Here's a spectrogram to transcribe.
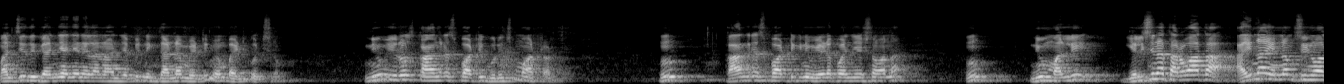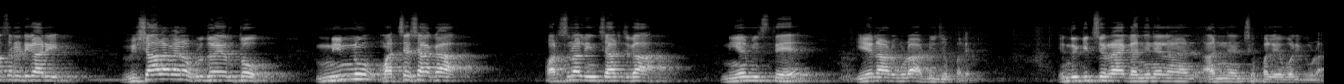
మంచిది గంజంజనేలనా అని చెప్పి నీకు దండం పెట్టి మేము బయటకు వచ్చినాం. నువ్వు ఈరోజు కాంగ్రెస్ పార్టీ గురించి మాట్లాడుతావు కాంగ్రెస్ పార్టీకి నువ్వు ఏడ పని చేసినావన్నా నువ్వు మళ్ళీ గెలిచిన తర్వాత అయినా ఎన్ఎం శ్రీనివాసరెడ్డి గారి విశాలమైన హృదయంతో నిన్ను మత్స్యశాఖ పర్సనల్ ఇన్ఛార్జ్గా నియమిస్తే ఏనాడు కూడా అడ్డు చెప్పలే. ఎందుకు ఇచ్చిర్రా గంజనేల అని అని చెప్పలే ఎవరికి కూడా.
